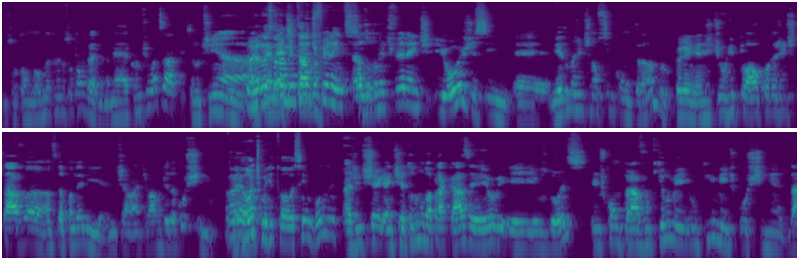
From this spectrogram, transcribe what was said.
Não sou tão novo, mas também não sou tão velho. Na minha época não tinha WhatsApp. Você não tinha. O relacionamento tava- era diferente. era totalmente diferente. E hoje, assim, é, mesmo a gente não se encontrando, a gente tinha um ritual quando a gente tava antes da pandemia. A gente chamava, a gente chamava o dia da coxinha. Ah, é ótimo ritual, assim é bom, né? A gente, chega, a gente ia todo mundo lá pra casa, eu e, e os dois. A gente comprava um quilo, e meio, um quilo e meio de coxinha da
